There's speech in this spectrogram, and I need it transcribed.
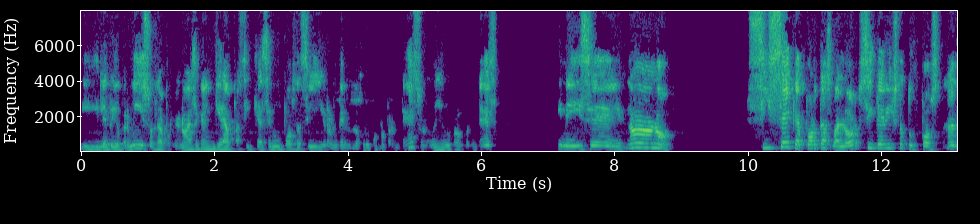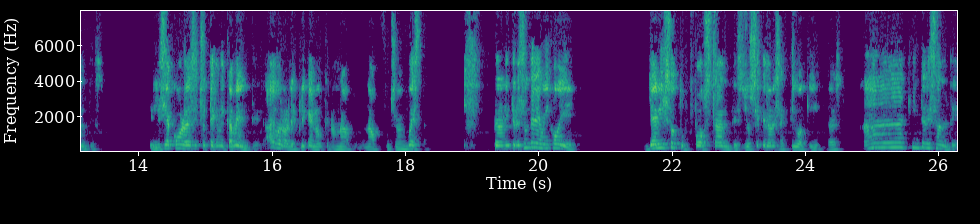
y le pidió permiso, o sea, porque no hace que alguien quiera así que hacer un post así y realmente los grupos no permiten eso, los grupos no permiten eso. Y me dice, no, no, no, sí sé que aportas valor, sí te he visto tus posts antes. Y le decía, ¿cómo lo has hecho técnicamente? Ay, bueno, le expliqué, ¿no? Que era una, una función encuesta. Pero lo interesante era que me dijo, oye, ya he visto tus posts antes, yo sé que no eres activo aquí. Entonces, ah, qué interesante.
